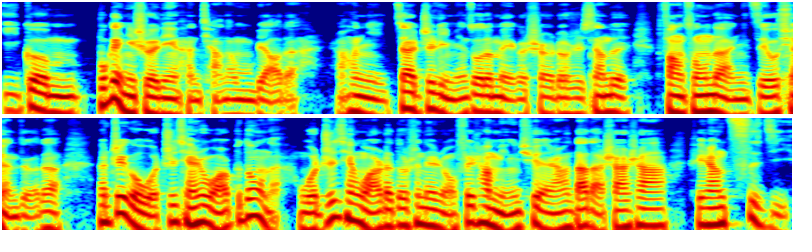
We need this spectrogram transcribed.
一个不给你设定很强的目标的。然后你在这里面做的每个事儿都是相对放松的，你自由选择的。那这个我之前是玩不动的，我之前玩的都是那种非常明确，然后打打杀杀，非常刺激，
